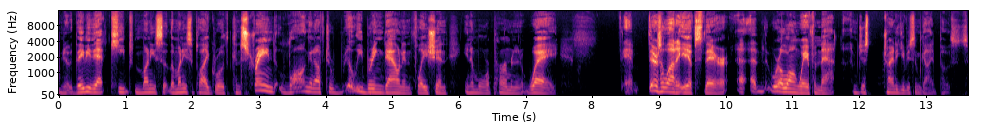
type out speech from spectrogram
You know, maybe that keeps money the money supply growth constrained long enough to really bring down inflation in a more permanent way. Eh, there's a lot of ifs there. Uh, uh we're a long way from that. I'm just trying to give you some guideposts.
